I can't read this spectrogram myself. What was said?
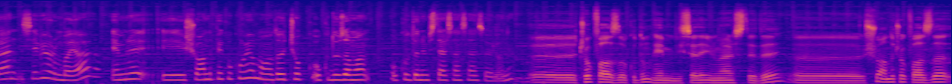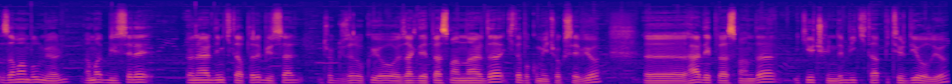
Ben seviyorum bayağı. Emre e, şu anda pek okumuyor ama o da çok okuduğu zaman okul dönem istersen sen söyle onu. Ee, çok fazla okudum hem lisede, üniversitede. Ee, şu anda çok fazla zaman bulmuyorum ama Birsel'e önerdiğim kitapları Birsel çok güzel okuyor. O özellikle deplasmanlarda kitap okumayı çok seviyor. Ee, her deplasmanda 2-3 günde bir kitap bitirdiği oluyor.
